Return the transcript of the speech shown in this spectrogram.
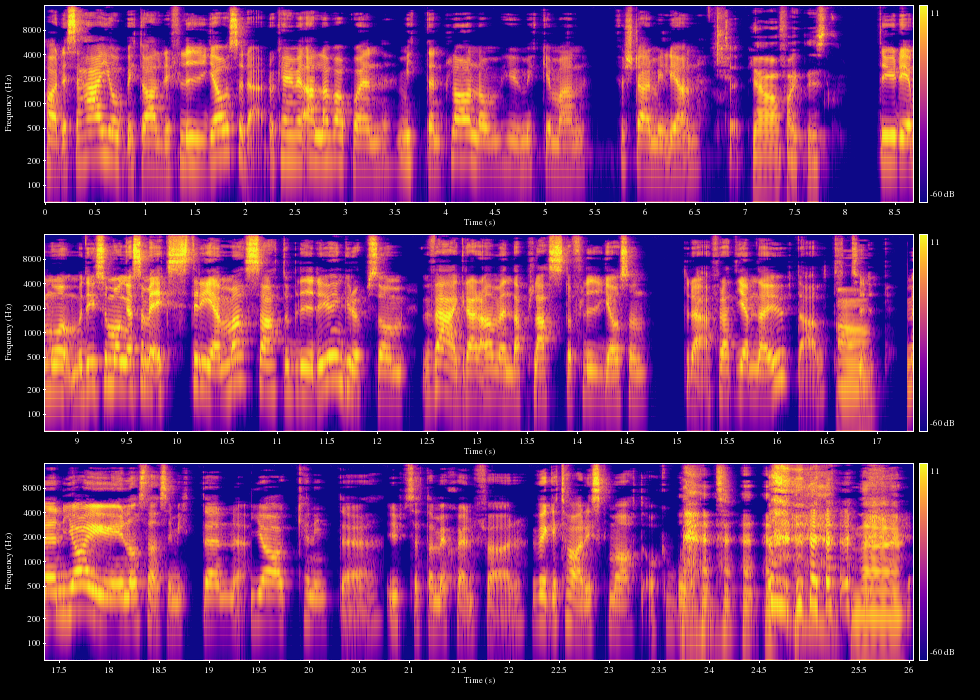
ha det så här jobbigt och aldrig flyga och sådär. Då kan ju väl alla vara på en mittenplan om hur mycket man förstör miljön, typ. Ja, faktiskt. Det är ju det, det är så många som är extrema så att då blir det ju en grupp som vägrar använda plast och flyga och sånt där för att jämna ut allt, Ja. typ. Men jag är ju någonstans i mitten. Jag kan inte utsätta mig själv för vegetarisk mat och båt. Nej,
